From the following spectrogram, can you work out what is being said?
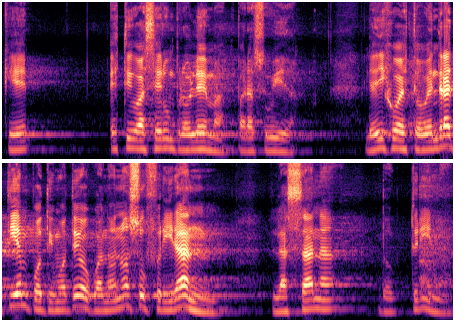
que esto iba a ser un problema para su vida. Le dijo esto, vendrá tiempo, Timoteo, cuando no sufrirán la sana doctrina.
